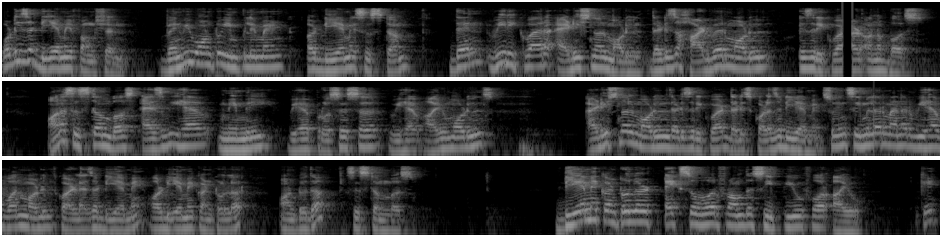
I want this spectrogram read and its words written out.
What is a DMA function? When we want to implement a DMA system, then we require an additional module. That is a hardware module is required on a bus. On a system bus, as we have memory, we have processor, we have IO modules, additional module that is required that is called as a DMA. So in similar manner, we have one module called as a DMA or DMA controller onto the system bus. DMA controller takes over from the CPU for IO. Okay,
